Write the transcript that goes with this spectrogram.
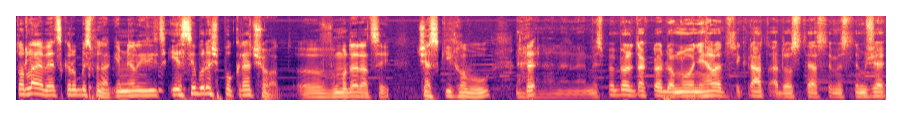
tohle je věc, kterou bychom taky měli říct, jestli budeš pokračovat eh, v moderaci českých lvů. Ne, ne, ne, ne, my jsme byli takhle domluveni, hele, třikrát a dost, já si myslím, že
